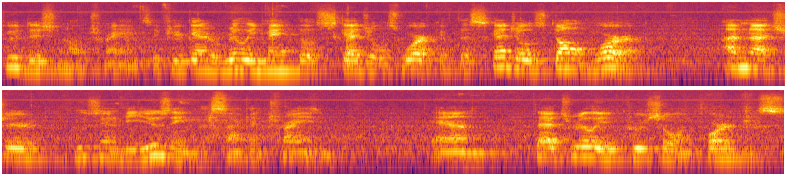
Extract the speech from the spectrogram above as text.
two additional trains, if you're gonna really make those schedules work. If the schedules don't work, I'm not sure who's gonna be using the second train. And that's really of crucial importance.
